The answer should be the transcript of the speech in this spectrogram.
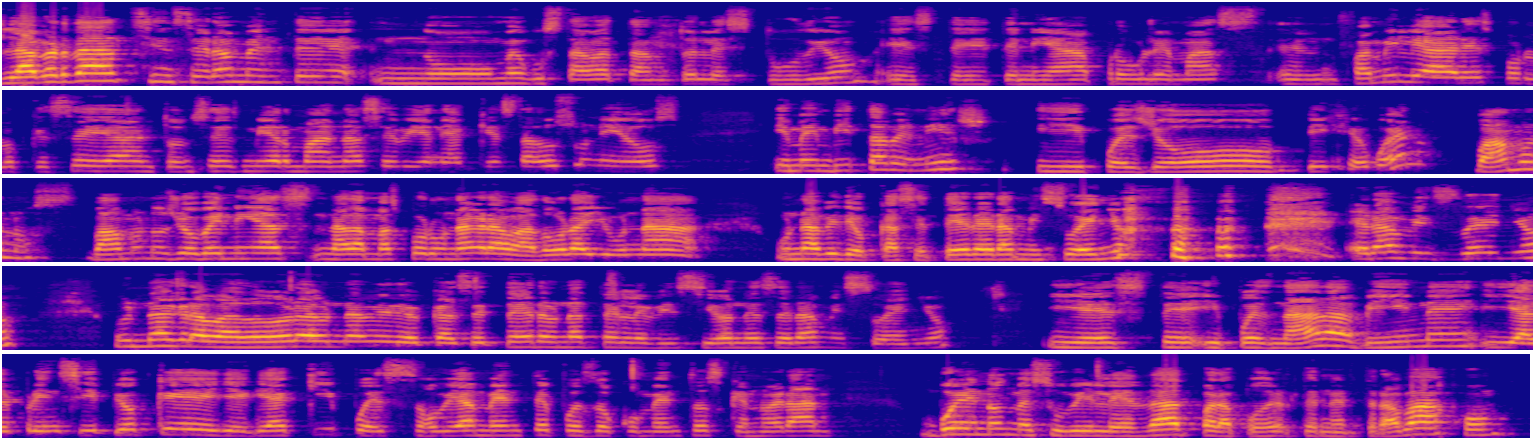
la verdad, sinceramente, no me gustaba tanto el estudio, este, tenía problemas en familiares, por lo que sea, entonces mi hermana se viene aquí a Estados Unidos y me invita a venir. Y pues yo dije, bueno, vámonos, vámonos. Yo venía nada más por una grabadora y una, una videocasetera, era mi sueño, era mi sueño. Una grabadora, una videocasetera, una televisión, ese era mi sueño. Y este, y pues nada, vine y al principio que llegué aquí, pues obviamente, pues documentos que no eran buenos, me subí la edad para poder tener trabajo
